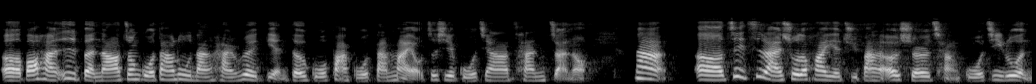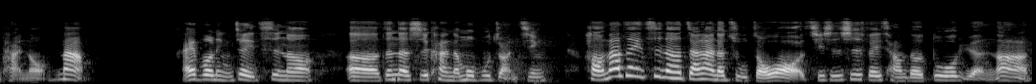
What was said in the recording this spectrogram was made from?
呃，包含日本啊、中国大陆、南韩、瑞典、德国、法国、丹麦哦这些国家参展哦。那呃这次来说的话，也举办了二十二场国际论坛哦。那 Evelyn 这一次呢，呃真的是看得目不转睛。好，那这一次呢，展览的主轴哦，其实是非常的多元。那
